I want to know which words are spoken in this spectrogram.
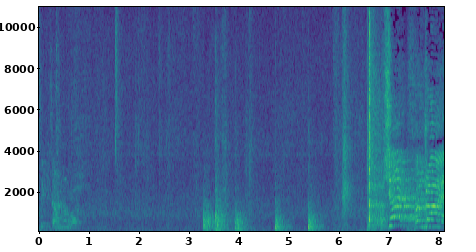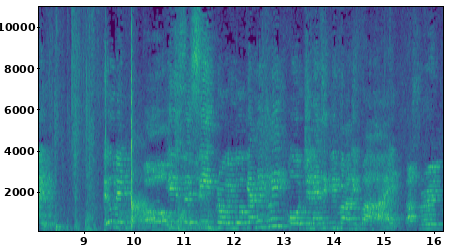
Wickets are no rush. Shot on drive. Building. Oh. Is the seed growing organically or genetically modified? That's three.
